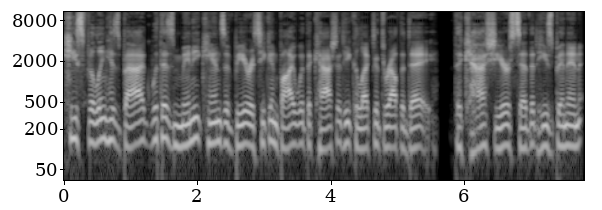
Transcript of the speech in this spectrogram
He's filling his bag with as many cans of beer as he can buy with the cash that he collected throughout the day. The cashier said that he's been in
